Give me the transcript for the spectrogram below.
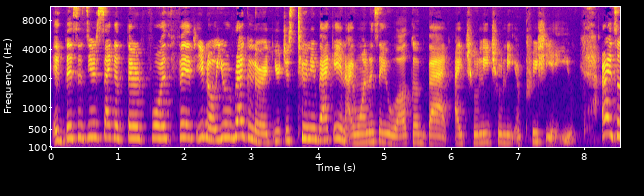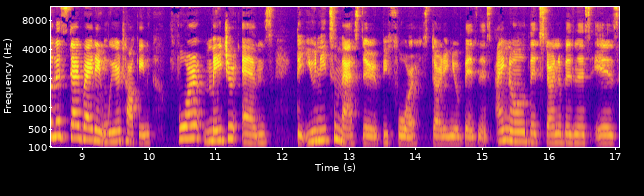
If this is your second, third, fourth, fifth, you know, you're regular, and you're just tuning back in, I want to say welcome back. I truly, truly appreciate you. All right, so let's dive right in. We are talking four major M's that you need to master before starting your business. I know that starting a business is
